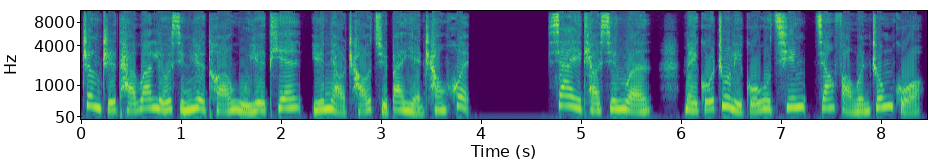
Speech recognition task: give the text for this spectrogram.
正值台湾流行乐团五月天与鸟巢举办演唱会。下一条新闻：美国助理国务卿将访问中国。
